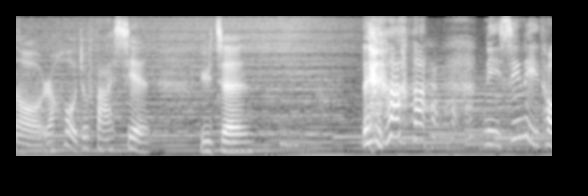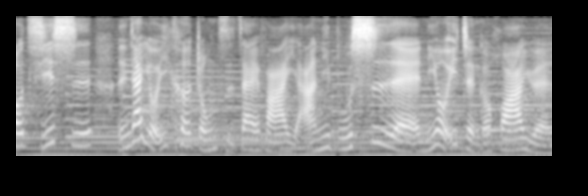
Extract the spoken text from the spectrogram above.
哦！然后我就发现，于真，对。你心里头其实人家有一颗种子在发芽，你不是哎，你有一整个花园，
